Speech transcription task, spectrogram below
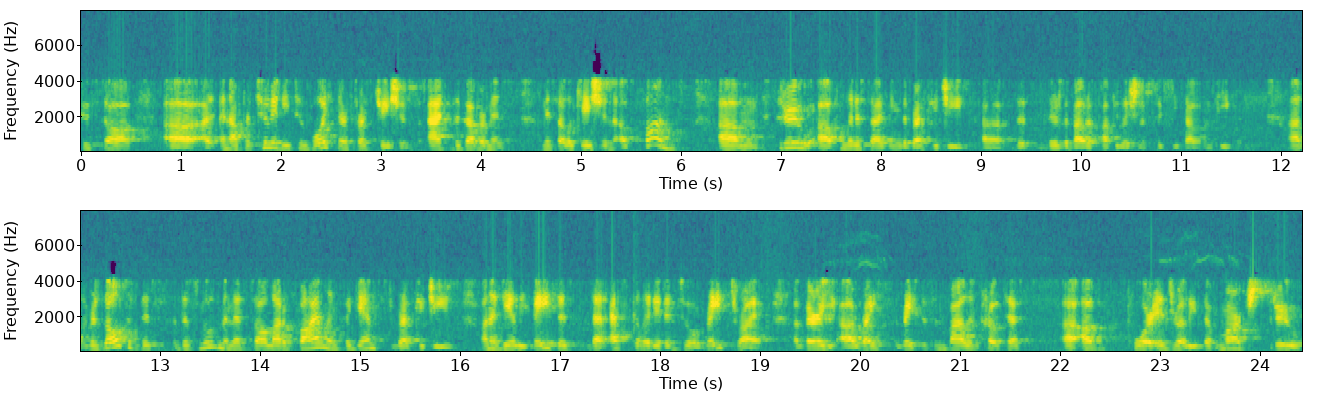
who saw uh, an opportunity to voice their frustrations at the government's misallocation of funds um, through uh, politicizing the refugees. Uh, the, there's about a population of 60,000 people. Uh, the result of this, this movement that saw a lot of violence against refugees on a daily basis that escalated into a race riot, a very uh, race, racist and violent protest uh, of poor Israelis that marched through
